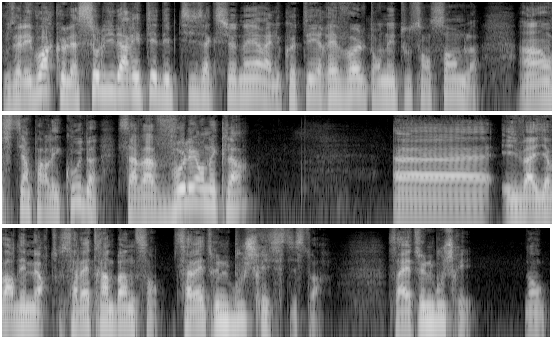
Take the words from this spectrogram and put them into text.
vous allez voir que la solidarité des petits actionnaires et le côté révolte, on est tous ensemble, hein, on se tient par les coudes, ça va voler en éclats. Euh, il va y avoir des meurtres. Ça va être un bain de sang. Ça va être une boucherie, cette histoire. Ça va être une boucherie. Donc,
